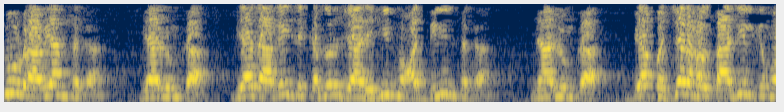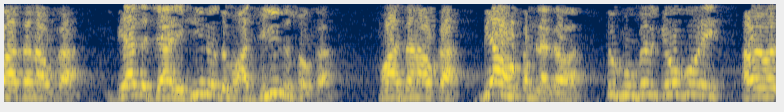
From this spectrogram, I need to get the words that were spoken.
ټول راویان څخه معلوم کا بیا د هغه چې کمونو جارحین معدلین څخه معلوم کا بیا په جرح او تعدیل کې موازنه وکا بیا د جارحین او د معدلین څخه موازنه وکا بیا حکم لگاوا تو ګوګل کې وګوري او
